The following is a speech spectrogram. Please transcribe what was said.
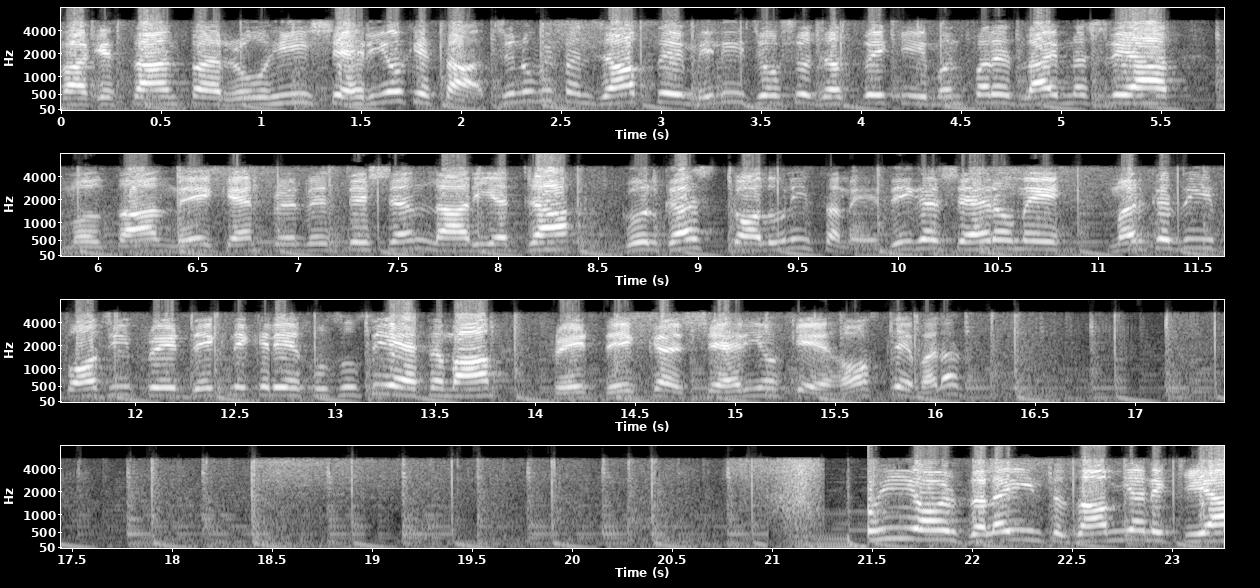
پاکستان پر روحی شہریوں کے ساتھ۔ جنوبی پنجاب سے ملی جوش و جذبے کی منفرد لائیو نشریات۔ ملتان میں کینٹ ریلوے اسٹیشن، لاری اڈا گلگشت کالونی سمیت دیگر شہروں میں مرکزی فوجی پریڈ دیکھنے کے لیے خصوصی اہتمام۔ پریڈ دیکھ کر شہریوں کے حوصلے بلند۔ اور زلئی انتظامیہ نے کیا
